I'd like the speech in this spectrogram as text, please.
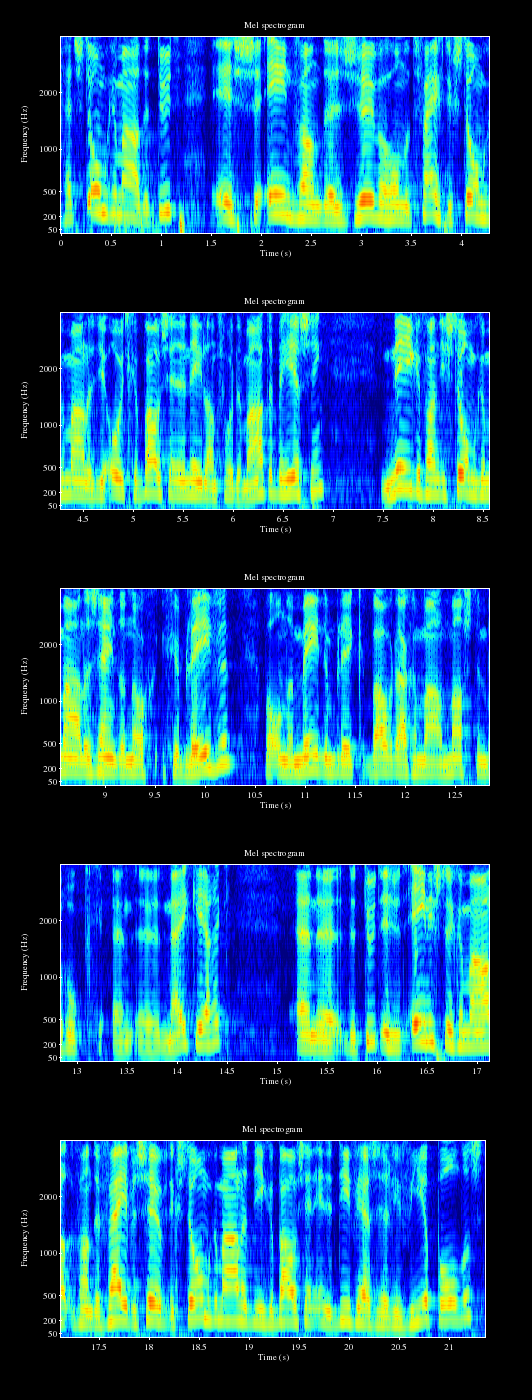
Het stoomgemaal de Tuut is een van de 750 stoomgemalen die ooit gebouwd zijn in Nederland voor de waterbeheersing. Negen van die stoomgemalen zijn er nog gebleven, waaronder Medemblik, Boudagemaal, Mastenbroek en uh, Nijkerk. En uh, de Tuut is het enigste gemaal van de 75 stoomgemalen die gebouwd zijn in de diverse rivierpolders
